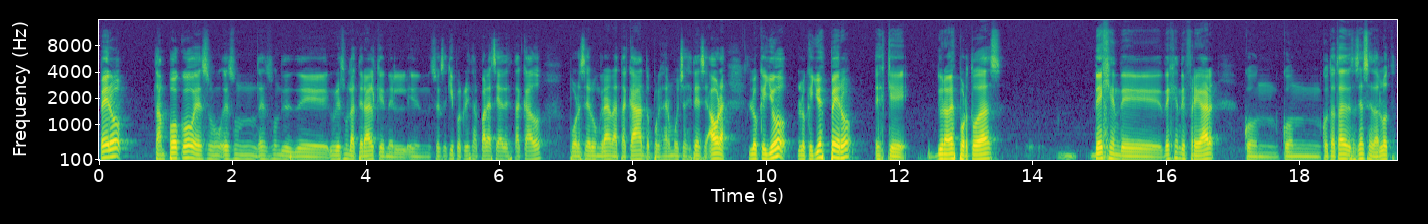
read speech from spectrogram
Pero tampoco es un, es un, es un, de- de- es un lateral que en, el, en su ex equipo, el Crystal Palace, se ha destacado por ser un gran atacante, por generar mucha asistencia. Ahora, lo que yo, lo que yo espero es que de una vez por todas dejen de, dejen de fregar con, con, con tratar de deshacerse de Dalot.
